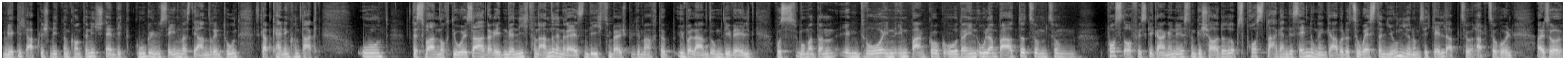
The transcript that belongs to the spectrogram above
wirklich abgeschnitten und konnte nicht ständig googeln, sehen, was die anderen tun. Es gab keinen Kontakt. Und das waren noch die USA. Da reden wir nicht von anderen Reisen, die ich zum Beispiel gemacht habe, über Land um die Welt, wo man dann irgendwo in, in Bangkok oder in Ulaanbaatar zum, zum Post Office gegangen ist und geschaut hat, ob es postlagernde Sendungen gab oder zu Western Union, um sich Geld abzu, abzuholen. Also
